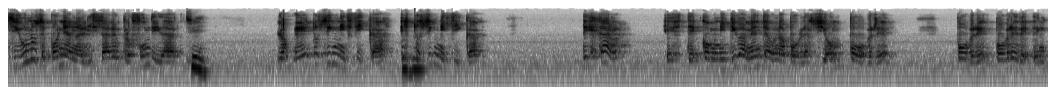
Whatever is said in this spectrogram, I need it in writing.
si uno se pone a analizar en profundidad lo que esto significa, esto significa dejar este, cognitivamente a una población pobre, pobre, pobre en,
